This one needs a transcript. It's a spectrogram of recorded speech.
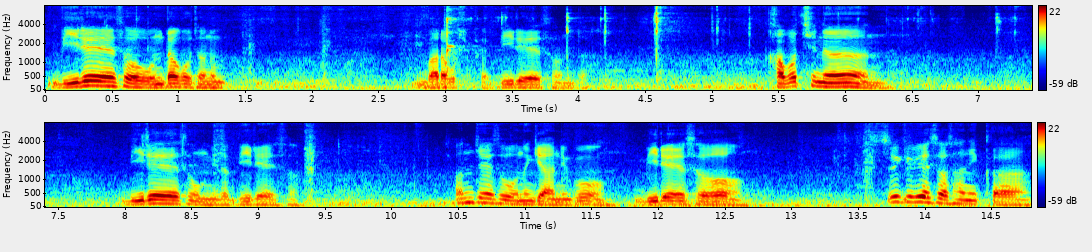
미래에서 온다고 저는 말하고 싶어요. 미래에서 온다. 값어치는 미래에서 옵니다. 미래에서. 현재에서 오는 게 아니고 미래에서 쓰기 위해서 사니까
